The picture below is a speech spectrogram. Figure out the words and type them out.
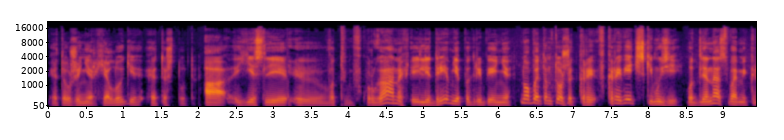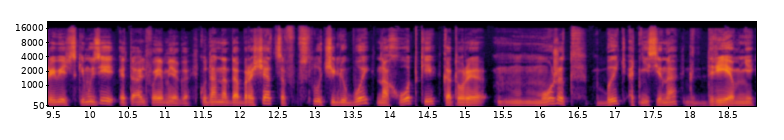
это уже не археология, это что-то. А если э, вот в курганах или древнее погребение, но об этом тоже в Краеведческий музей. Вот для нас с вами Краеведческий музей – это альфа и омега, куда надо обращаться в случае любой находки, которая может быть отнесена к древней.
